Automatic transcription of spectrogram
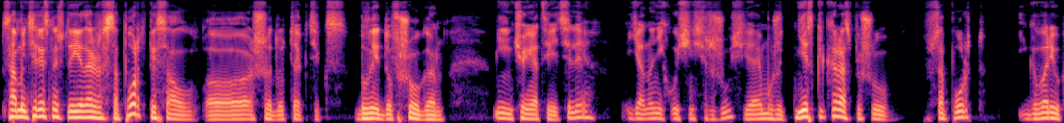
самое интересное, что я даже в саппорт писал э, Shadow Tactics, Blade of Shogun, мне ничего не ответили. Я на них очень сержусь. Я им уже несколько раз пишу в саппорт, и говорю,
